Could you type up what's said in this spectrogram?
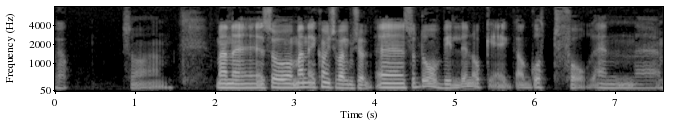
Ja. Så, eh, men, eh, så, men jeg kan jo ikke velge meg sjøl. Så da ville nok jeg ha gått for en eh,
